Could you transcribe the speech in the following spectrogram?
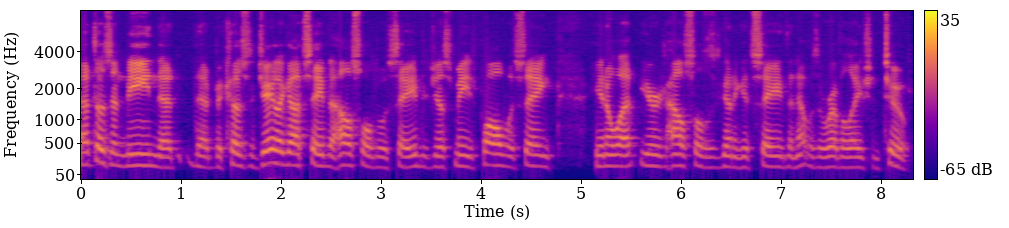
that doesn't mean that, that because the jailer got saved, the household was saved. It just means Paul was saying, you know what, your household is going to get saved, and that was a revelation too.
